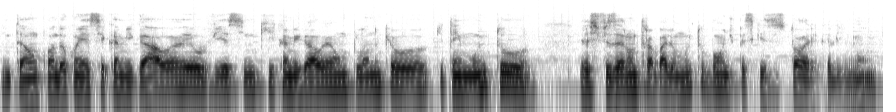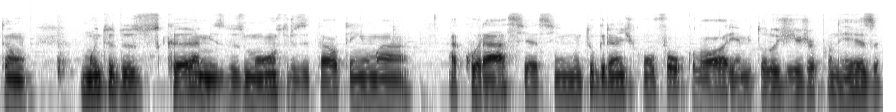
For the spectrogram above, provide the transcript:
Então, quando eu conheci Kamigawa, eu vi assim que Kamigawa é um plano que, eu, que tem muito. Eles fizeram um trabalho muito bom de pesquisa histórica ali, né? Então, muitos dos kamis, dos monstros e tal, tem uma acurácia assim muito grande com o folclore, a mitologia japonesa.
